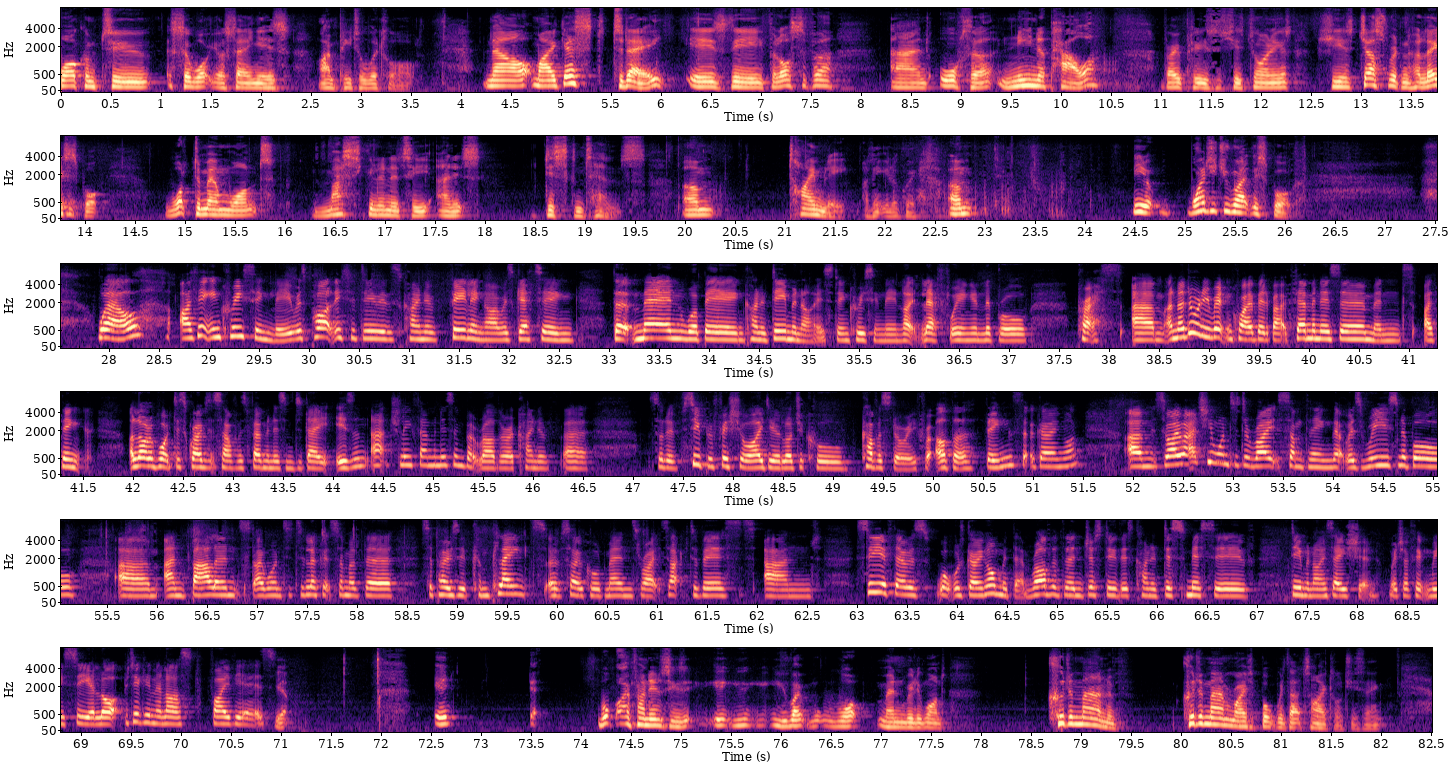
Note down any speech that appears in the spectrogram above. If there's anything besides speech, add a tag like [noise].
And welcome to So What You're Saying Is, I'm Peter Whittle. Now, my guest today is the philosopher and author Nina Power. I'm very pleased that she's joining us. She has just written her latest book, What Do Men Want? Masculinity and Its Discontents. Um, timely, I think you'll agree. Um, Nina, why did you write this book? Well, I think increasingly it was partly to do with this kind of feeling I was getting that men were being kind of demonized increasingly in like left wing and liberal press. Um, and I'd already written quite a bit about feminism, and I think a lot of what describes itself as feminism today isn't actually feminism, but rather a kind of uh, sort of superficial ideological cover story for other things that are going on. Um, so I actually wanted to write something that was reasonable um, and balanced. I wanted to look at some of the supposed complaints of so-called men's rights activists and see if there was what was going on with them, rather than just do this kind of dismissive demonization, which I think we see a lot, particularly in the last five years. Yep. It, what I found interesting is you, you, you wrote what men really want. Could a man have, could a man write a book with that title? Do you think?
